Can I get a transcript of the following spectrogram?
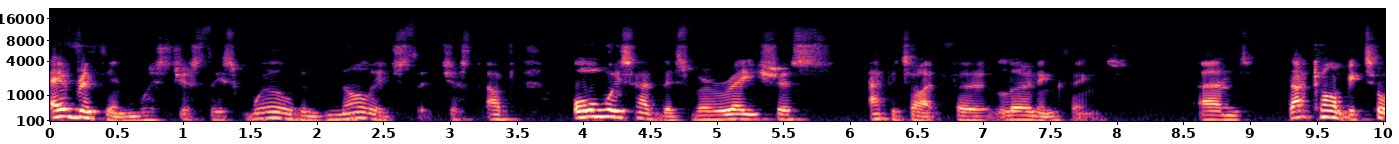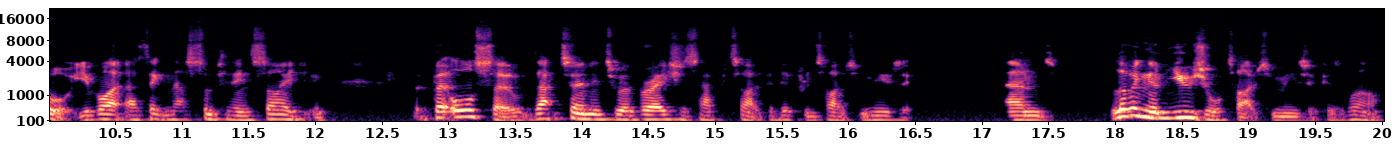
everything was just this world of knowledge that just I've always had this voracious appetite for learning things, and that can't be taught. You I think that's something inside you, but also that turned into a voracious appetite for different types of music, and loving unusual types of music as well.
